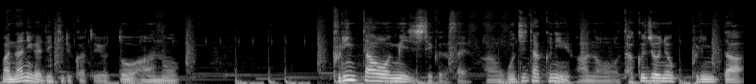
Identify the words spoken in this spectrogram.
まあ、何ができるかというと、あの、プリンターをイメージしてください。あのご自宅にあの卓上に置くプリンター、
